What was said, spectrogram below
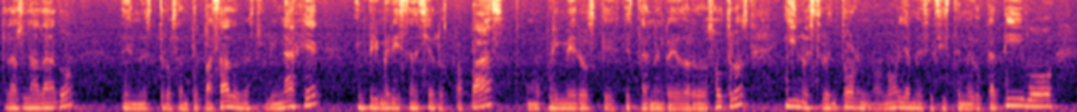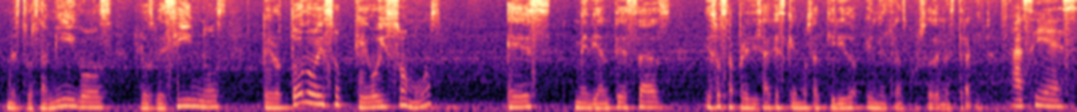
trasladado de nuestros antepasados, nuestro linaje, en primera instancia los papás, como primeros que, están alrededor de nosotros, y nuestro entorno, ¿no? Llámese el sistema educativo, nuestros amigos, los vecinos, pero todo eso que hoy somos es mediante esas esos aprendizajes que hemos adquirido en el transcurso de nuestra vida. Así es.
